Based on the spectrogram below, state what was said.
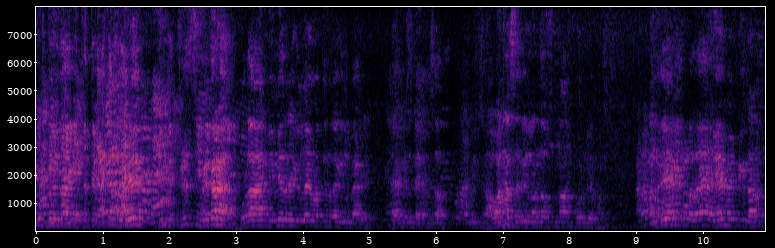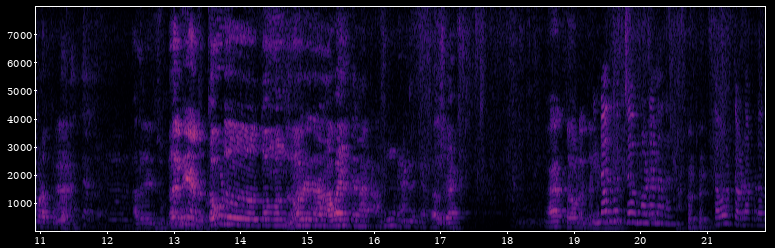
ಫುಡ್ ಇದಾಗಿತ್ತು ಅಂತೇಳಿ. ಯಾಕಂದ್ರೆ ನಿಮ್ಗೆ ತಿಳಿಸಿ ಹೇಳ್ತಾರ ಹುಳ ನಿನ್ನೆದ್ರಾಗಿಲ್ಲ ಇವತ್ತಿನದ್ರಾಗಿಲ್ಲ ಬ್ಯಾರೆ. ಡ್ಯಾಮೇಜ್ ಡ್ಯಾಮೇಜ್ ಆದ ಹವಾನ ಸರಿ ಇಲ್ಲ ಅಂದ್ರೆ ಸುಮ್ಮನೆ ಅನ್ಕೊಂಡು ಏನ್ ಮಾಡ್ತೀವಿ ಕೆಎಂಎಫ್ ದನ ಕೂಡ ಅದ್ರಲ್ಲಿ ಅದ್ರಲ್ಲಿ ಅದು ತೌಡು ತೊಗೊಂಬಂದು ನೋಡಿದ್ರ ರವ ಐತೆನ ಹೌದ್ರಾ? ಇನ್ನೊಂದು ನೋಡೋಣ ಅದನ್ನ. ತೌಡ್ ತೌಡ ಬಿಡೋಣ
